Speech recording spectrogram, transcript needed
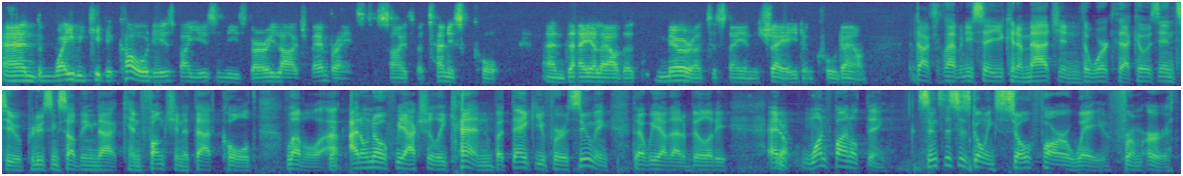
And the way we keep it cold is by using these very large membranes the size of a tennis court and they allow the mirror to stay in the shade and cool down. Dr. Clampin, you say you can imagine the work that goes into producing something that can function at that cold level. Yeah. I, I, don't know if we actually can, but thank you for assuming that we have that ability. And yeah. one final thing, since this is going so far away from Earth,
